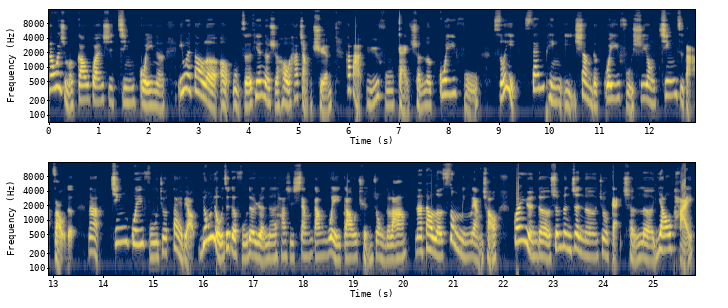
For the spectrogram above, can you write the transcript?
那为什么高官是金龟呢？因为到了呃武则天的时候，他掌权，他把鱼符改成了龟符，所以三品以上的龟符是用金子打造的。那金龟福就代表拥有这个福的人呢，他是相当位高权重的啦。那到了宋明两朝，官员的身份证呢就改成了腰牌。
